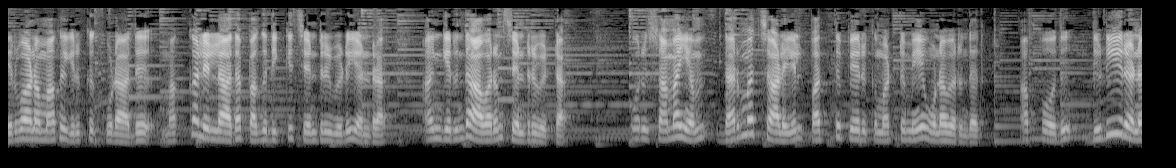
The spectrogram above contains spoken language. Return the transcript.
நிர்வாணமாக இருக்கக்கூடாது. மக்கள் இல்லாத பகுதிக்கு சென்றுவிடு என்றார். அங்கிருந்து அவரும் சென்று விட்டார். ஒரு சமயம் தர்மசாலையில் பத்து பேருக்கு மட்டுமே உணவு இருந்தது அப்போது திடீரென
